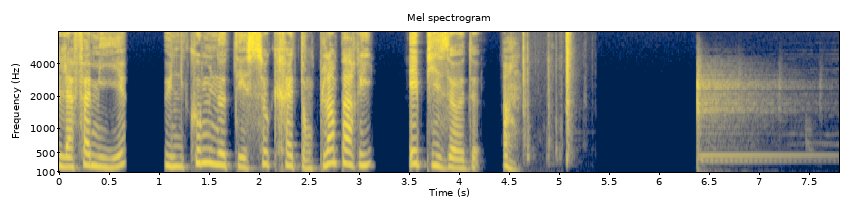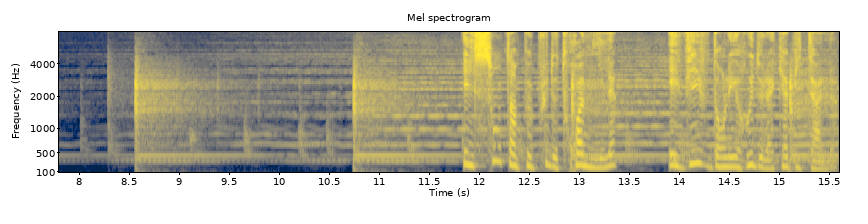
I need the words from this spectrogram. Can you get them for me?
La famille, une communauté secrète en plein Paris, épisode 1. Ils sont un peu plus de 3000 et vivent dans les rues de la capitale.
